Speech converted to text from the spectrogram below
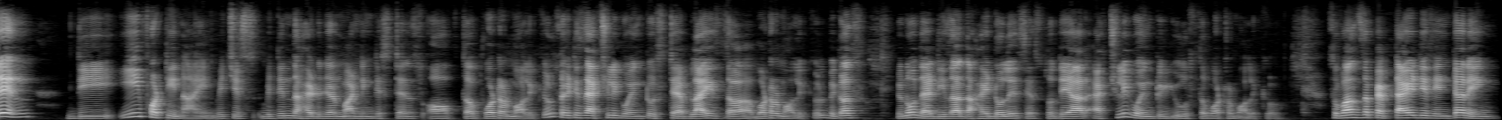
then the E49 which is within the hydrogen bonding distance of the water molecule. So, it is actually going to stabilize the water molecule because you know that these are the hydrolases. So, they are actually going to use the water molecule. So, once the peptide is entering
